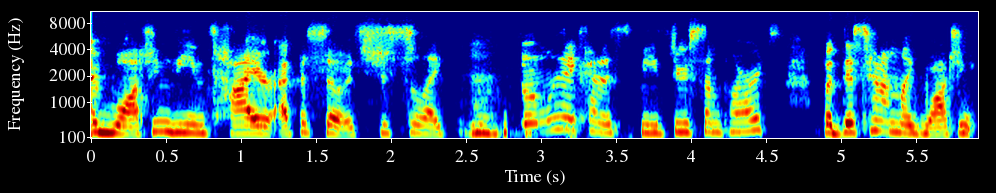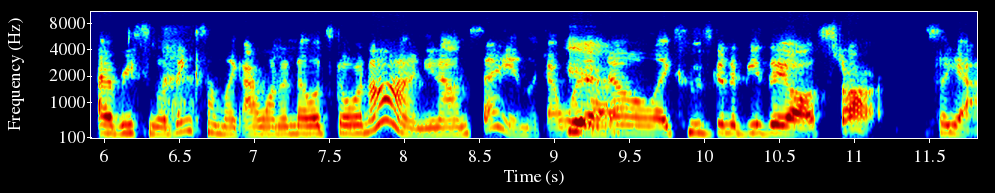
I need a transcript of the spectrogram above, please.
am watching the entire episode. It's just to like Mhm. normally i kind of speed through some parts but this time i'm like watching every single thing because i'm like i want to know what's going on you know what i'm saying like i want to Yeah. know like who's going to be the all-star so yeah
